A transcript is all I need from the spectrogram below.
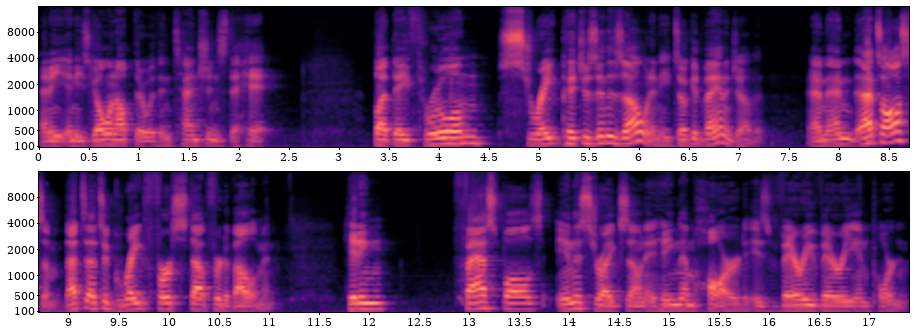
and he and he's going up there with intentions to hit but they threw him straight pitches in the zone and he took advantage of it. And and that's awesome. That's that's a great first step for development. Hitting fastballs in the strike zone and hitting them hard is very very important.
